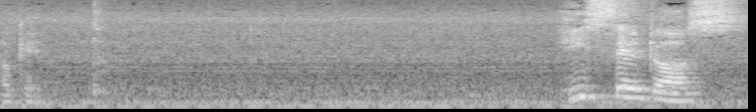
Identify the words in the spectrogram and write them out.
Okay. He saved us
